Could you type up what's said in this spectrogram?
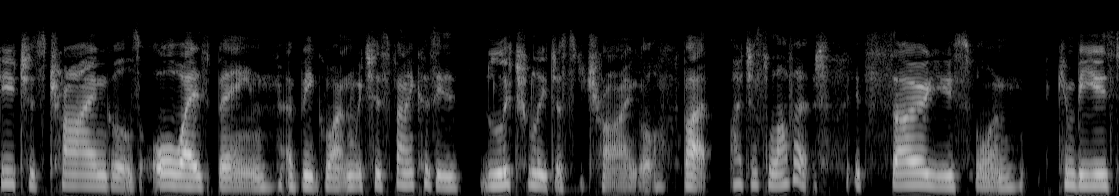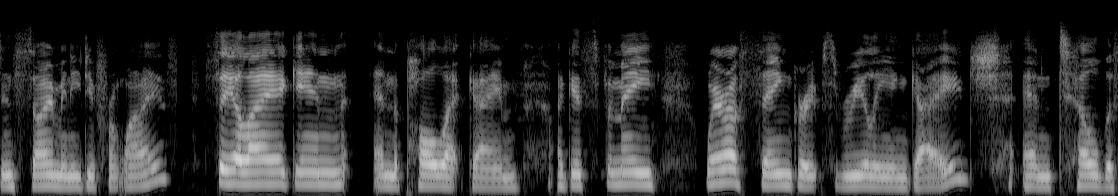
Future's triangle's always been a big one, which is funny because he's literally just a triangle, but I just love it. It's so useful and can be used in so many different ways. CLA again and the Polak game. I guess for me, where I've seen groups really engage and tell the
